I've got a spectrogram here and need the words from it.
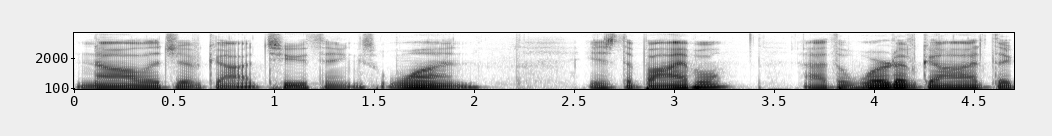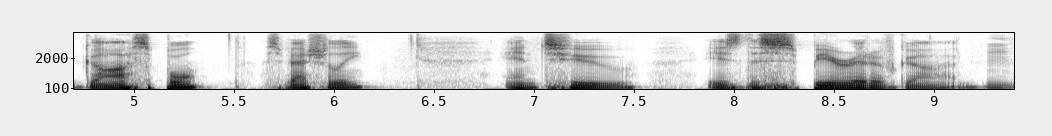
knowledge of God. Two things. One is the Bible, uh, the Word of God, the gospel, especially. And two is the Spirit of God. Mm.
